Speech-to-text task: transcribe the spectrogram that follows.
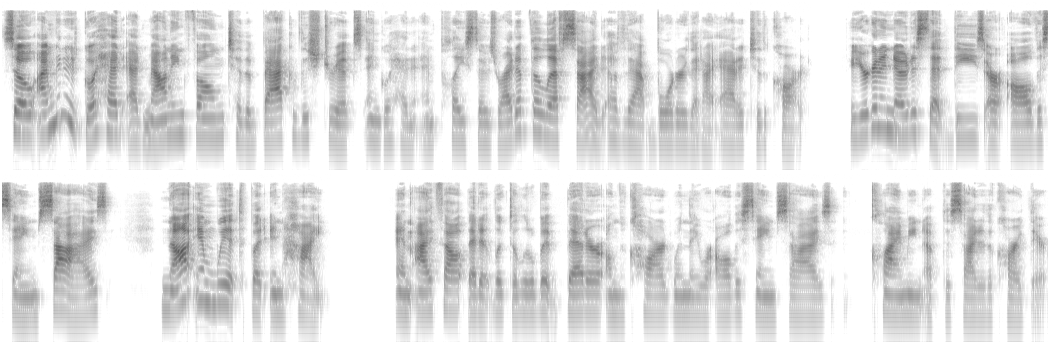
So I'm going to go ahead add mounting foam to the back of the strips and go ahead and place those right up the left side of that border that I added to the card. You're going to notice that these are all the same size, not in width, but in height. And I thought that it looked a little bit better on the card when they were all the same size climbing up the side of the card there.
